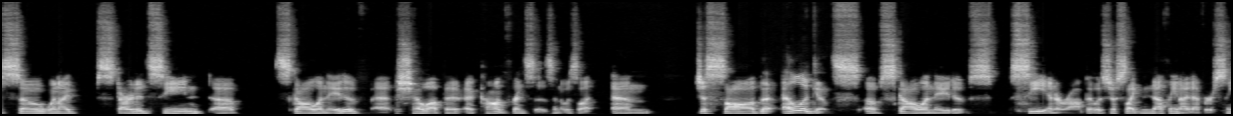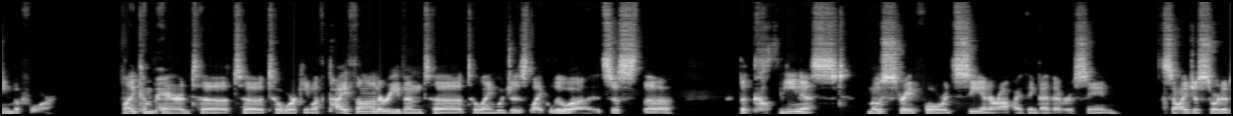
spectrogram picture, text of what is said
So when I started seeing uh, Scala native at, show up at, at conferences, and it was like, and just saw the elegance of Scala native's C interop. It was just like nothing I'd ever seen before like compared to, to, to working with Python or even to, to languages like Lua. It's just the the cleanest, most straightforward C interop I think I've ever seen. So I just sort of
